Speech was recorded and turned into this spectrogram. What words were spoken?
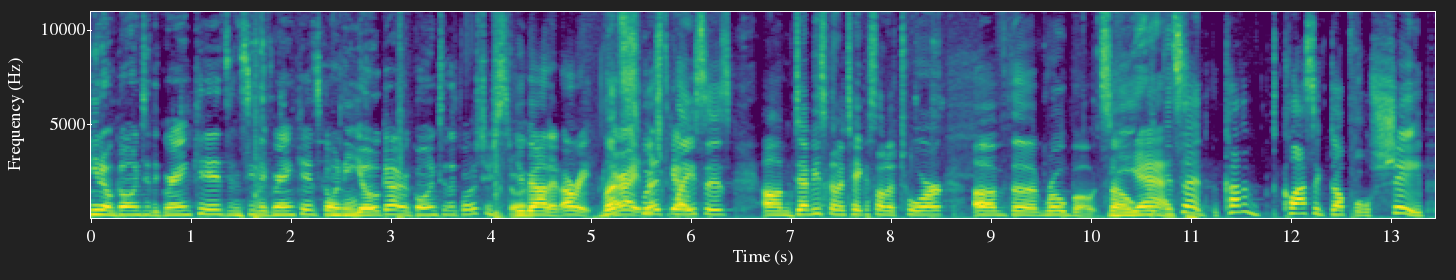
you know, going to the grandkids and see the grandkids, going mm -hmm. to mm-hmm. yoga, or going to the grocery store. You got it. All right, let's all right, switch let's places. Um, Debbie's going to take us on a tour of the rowboat. So, yes. like I said, kind of classic duffel shape,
